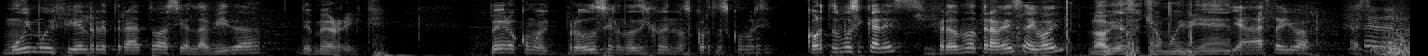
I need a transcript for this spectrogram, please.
muy muy fiel retrato hacia la vida de Merrick. Pero como el producer nos dijo en los cortes comerci- cortes musicales, perdón otra vez, ahí voy. Lo habías hecho muy bien. Ya, hasta ahí va. hasta ahí Federer. va.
